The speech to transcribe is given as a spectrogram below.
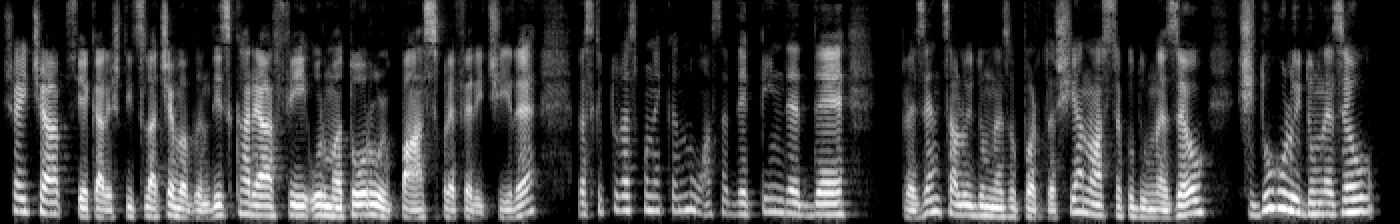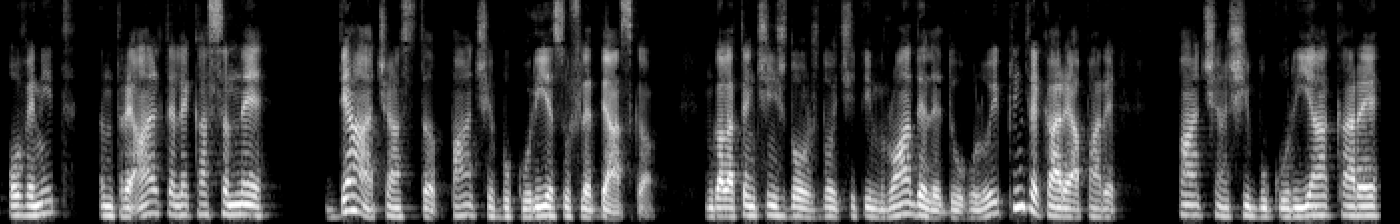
Și aici fiecare știți la ce vă gândiți, care ar fi următorul pas spre fericire, dar Scriptura spune că nu, asta depinde de prezența lui Dumnezeu, părtășia noastră cu Dumnezeu și Duhul lui Dumnezeu a venit între altele ca să ne dea această pace, bucurie sufletească. În Galaten 5.22 citim roadele Duhului, printre care apare pacea și bucuria care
